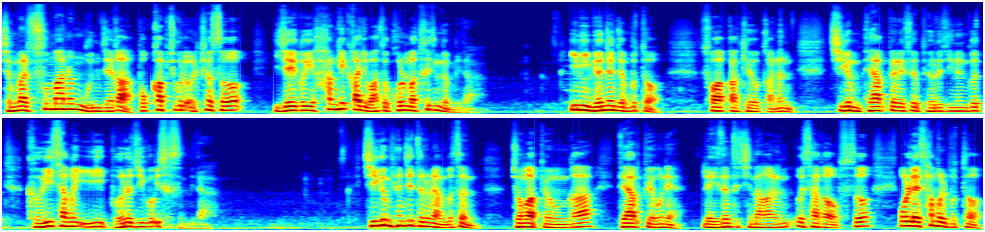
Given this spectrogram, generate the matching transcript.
정말 수많은 문제가 복합적으로 얽혀서 이제 거의 한계까지 와서 골마 터진 겁니다. 이미 몇 년 전부터 소아과 개혁과는 지금 대학병원에서 벌어지는 것 그 이상의 일이 벌어지고 있었습니다. 지금 현재 드러난 것은 종합병원과 대학병원에 레지던트 지망하는 의사가 없어 올해 3월부터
